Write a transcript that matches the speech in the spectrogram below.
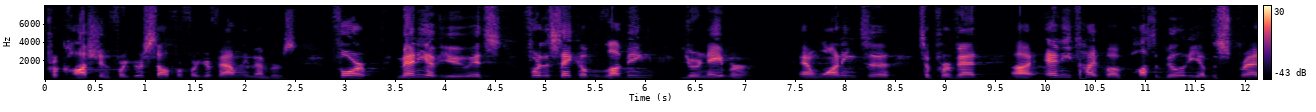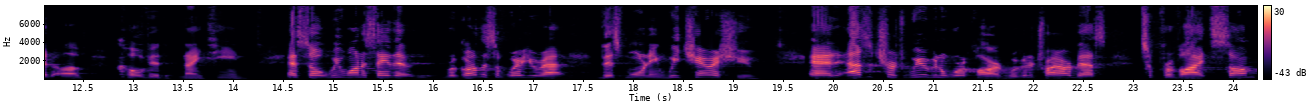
precaution for yourself or for your family members. For many of you, it's for the sake of loving your neighbor and wanting to, to prevent uh, any type of possibility of the spread of COVID 19. And so we want to say that regardless of where you're at this morning, we cherish you. And as a church, we are going to work hard. We're going to try our best to provide some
